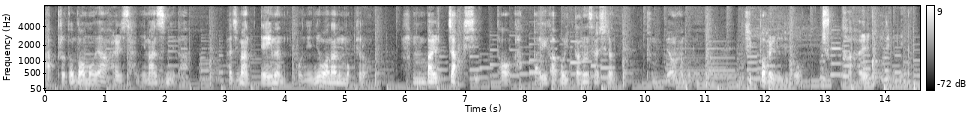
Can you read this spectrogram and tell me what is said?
앞으로도 넘어야 할 산이 많습니다. 하지만 A는 본인이 원하는 목표로 한 발짝씩 더 가까이 가고 있다는 사실은 분명하므로 기뻐할 일이고 축하할 일입니다.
